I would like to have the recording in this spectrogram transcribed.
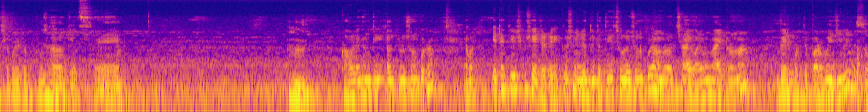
আশা করি এটা বোঝা গেছে। হুম, তাহলে এখান থেকে ক্যালকুলেশন করে, এখন এটা কি ইকুয়েশন এটা ইকুয়েশন এটা দুইটা থেকে সলিউশন করে আমরা হচ্ছে আই ওয়ান এবং আই টুর মান বের করতে পারব ইজিলি সো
